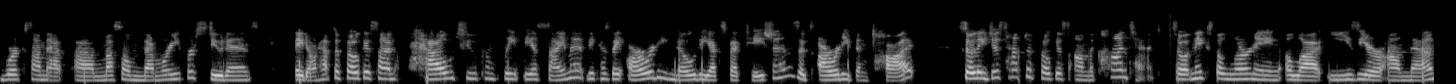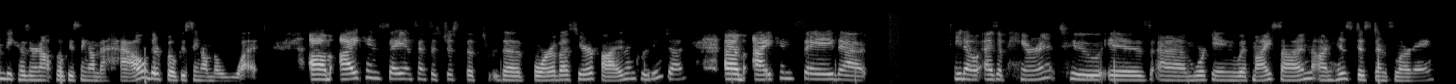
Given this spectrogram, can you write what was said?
works on that uh, muscle memory for students. They don't have to focus on how to complete the assignment because they already know the expectations. It's already been taught. So they just have to focus on the content. So it makes the learning a lot easier on them because they're not focusing on the how, they're focusing on the what. Um, I can say, and since it's just the, the four of us here, five, including Jen, um, I can say that you know, as a parent who is um, working with my son on his distance learning,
